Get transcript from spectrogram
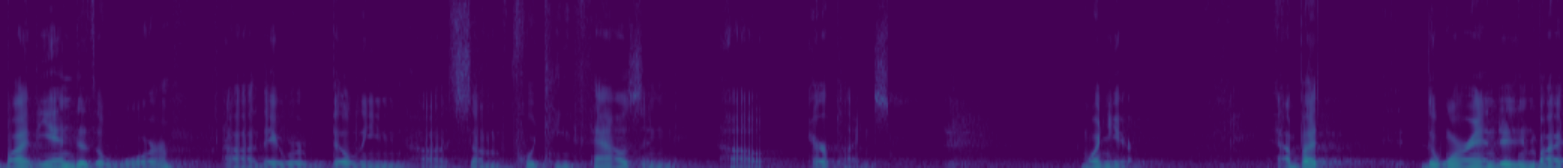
by the end of the war, uh, they were building uh, some 14,000 uh, airplanes one year. Uh, but the war ended, and by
